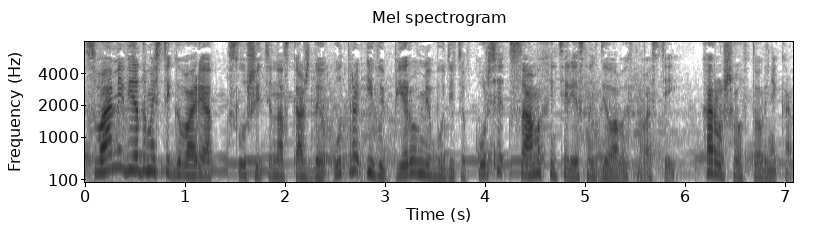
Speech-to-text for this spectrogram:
С вами «Ведомости говорят». Слушайте нас каждое утро, и вы первыми будете в курсе самых интересных деловых новостей. Хорошего вторника!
